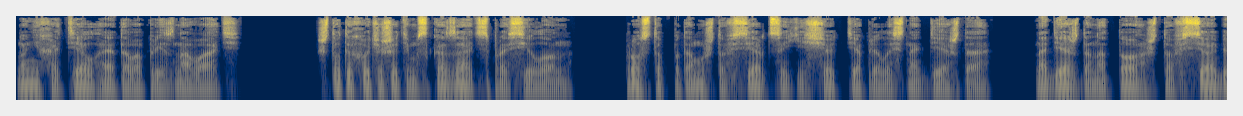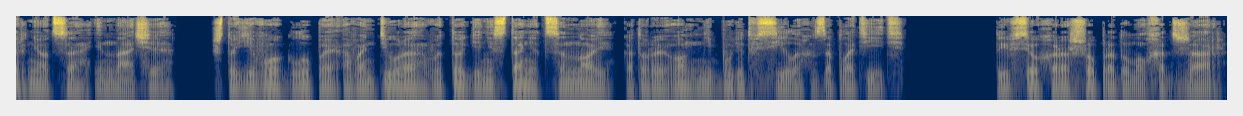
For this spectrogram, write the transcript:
но не хотел этого признавать. «Что ты хочешь этим сказать?» — спросил он. Просто потому, что в сердце еще теплилась надежда. Надежда на то, что все обернется иначе. Что его глупая авантюра в итоге не станет ценой, которую он не будет в силах заплатить. «Ты все хорошо продумал, Хаджар».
